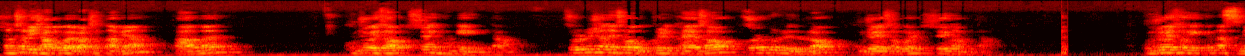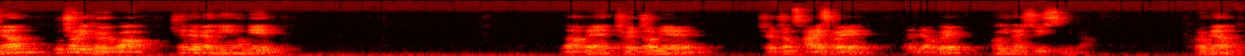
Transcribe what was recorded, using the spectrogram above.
전처리 작업을 마쳤다면 다음은 구조해석 수행 단계입니다. 솔루션에서 우클릭하여서 솔브를 눌러 구조 해석을 수행합니다. 구조 해석이 끝났으면 후처리 결과 최대 변이 확인 그 다음에 절점 1, 절점 4에서의 달력을 확인할 수 있습니다. 그러면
